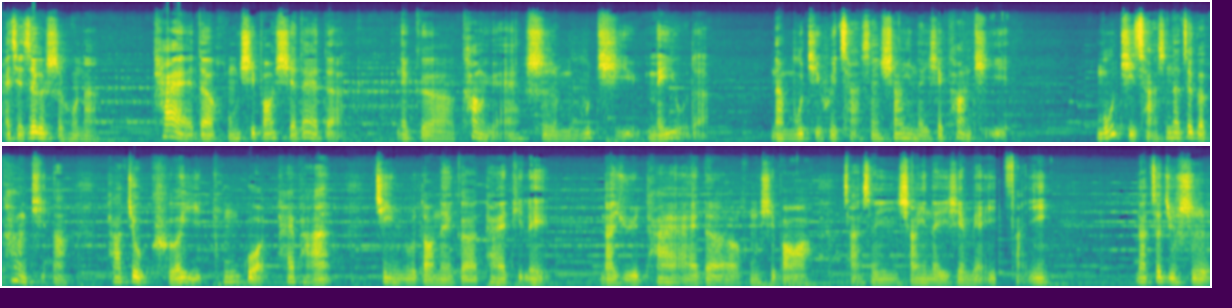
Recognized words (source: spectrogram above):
而且这个时候呢，胎儿的红细胞携带的那个抗原是母体没有的，那母体会产生相应的一些抗体。母体产生的这个抗体呢，它就可以通过胎盘。进入到那个胎儿体内，那与胎儿的红细胞啊产生相应的一些免疫反应，那这就是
